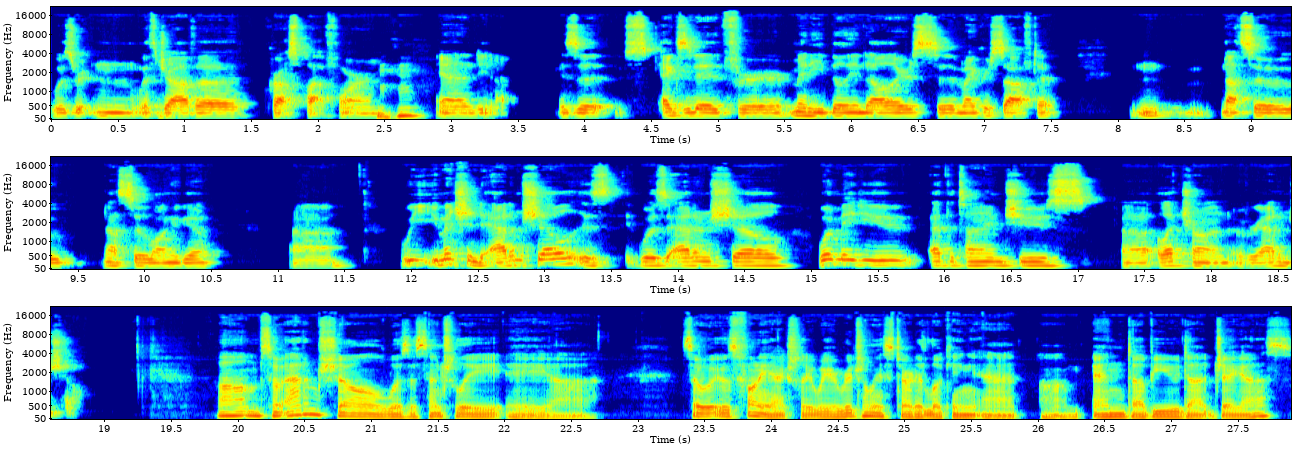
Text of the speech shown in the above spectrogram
was written with Java cross-platform, mm-hmm. and you know is it exited for many billion dollars to Microsoft uh, not so not so long ago. Um, we, you mentioned Atom Shell. Is was Atom Shell? What made you at the time choose uh, Electron over Atom Shell? Um, so Atom Shell was essentially a. Uh, so it was funny actually. We originally started looking at um, NW.js,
